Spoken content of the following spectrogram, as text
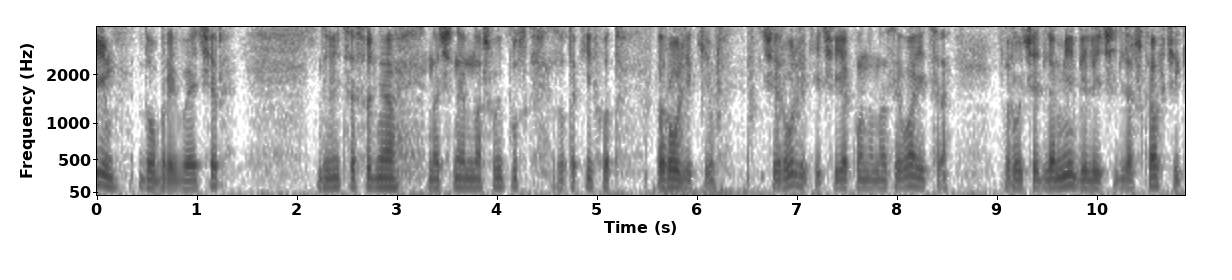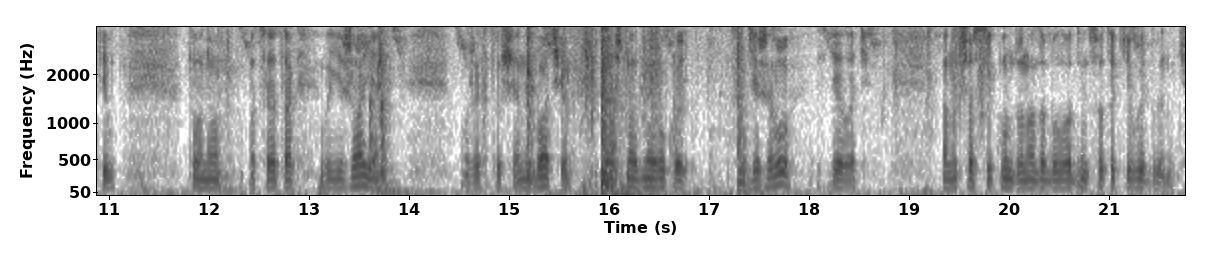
Всім добрий вечір. Дивіться, сьогодні почнемо наш випуск з отаких от роликів. Чи ролики, чи як воно називається. Коротше, для мебелі чи для шкафчиків. То воно оце так виїжджає. Може хто ще не бачив. Звісно, одною рукою це тяжело зробити. А ну зараз секунду, треба було один все-таки видвинути.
